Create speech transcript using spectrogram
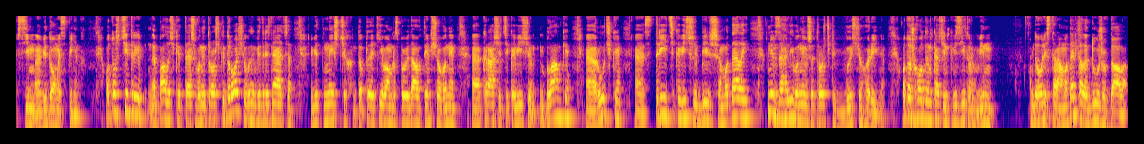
всім відомий спінінг. Отож, ці три палички теж вони трошки дорожчі, вони відрізняються від нижчих, тобто які я вам розповідав, тим, що вони краще, цікавіші бланки, е, ручки, е, стрій цікавіші, більше моделей. Ну і взагалі вони вже трошки вищого рівня. Отож, Golden Catch Inquisitor, він. Доволі стара моделька, але дуже вдала.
